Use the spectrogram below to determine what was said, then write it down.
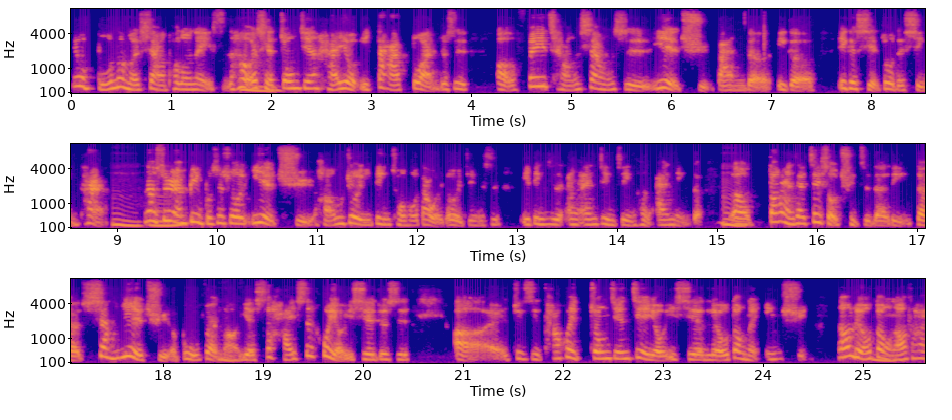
又不那么像 Polonaise？然后而且中间还有一大段，就是呃非常像是夜曲般的一个。一个写作的形态，嗯，那虽然并不是说夜曲好像就一定从头到尾都已经是一定是安安静静很安宁的，嗯、呃，当然在这首曲子的里的像夜曲的部分呢，嗯、也是还是会有一些就是，呃，就是它会中间借由一些流动的音讯，然后流动，然后它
